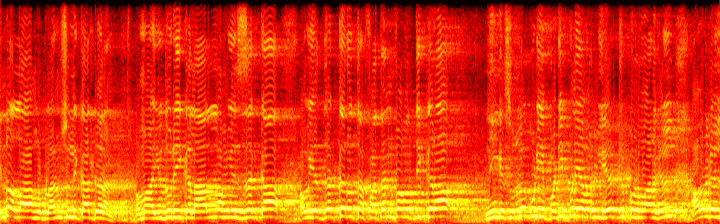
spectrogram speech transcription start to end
என்று அல்லாஹ் சொல்லி காட்டுகிறான். ஒமா யுதுரிக்கல் அல்லாஹு யஸ்ஸக்கா அவ் யதக்கரு ஃபதன் திக்ரா. நீங்கள் சொல்லக்கூடிய படிப்பினை அவர்கள் ஏற்றுக்கொள்வார்கள் அவர்கள்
